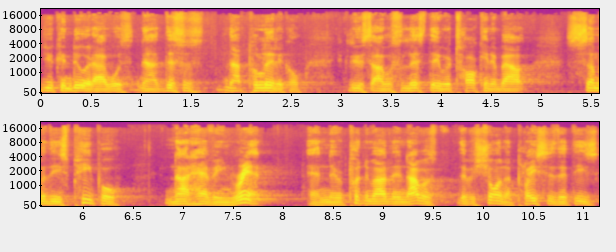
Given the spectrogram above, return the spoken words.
You can do it. I was, now this is not political. This, I was, they were talking about some of these people not having rent and they were putting them out there and I was, they were showing the places that these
